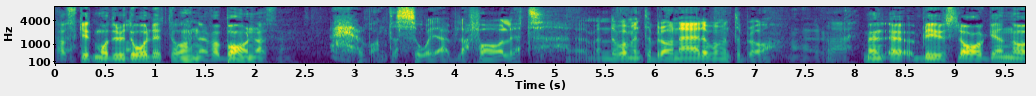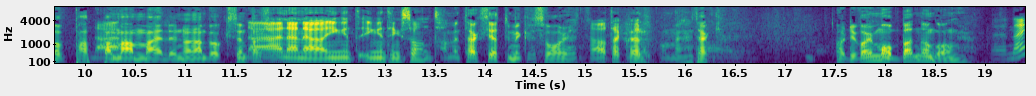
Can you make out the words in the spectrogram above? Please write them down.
Taskigt. Mådde du dåligt då, när du var barn alltså? Det var inte så jävla farligt. Eh, Men det var väl inte bra. Nej, det var väl inte bra. Nej, Men eh, blir du slagen av pappa, Nej. mamma eller någon annan vuxen person? nej, nej, nej inget, ingenting sånt. Ja, men tack så jättemycket för svaret. Ja, tack själv. Välkommen, tack. Har du varit mobbad någon gång? Eh, Nej,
